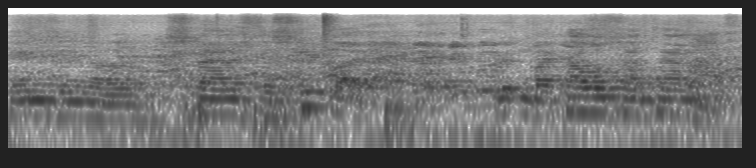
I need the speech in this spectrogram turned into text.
means in uh, Spanish, the street light, written by Carlos Santana.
